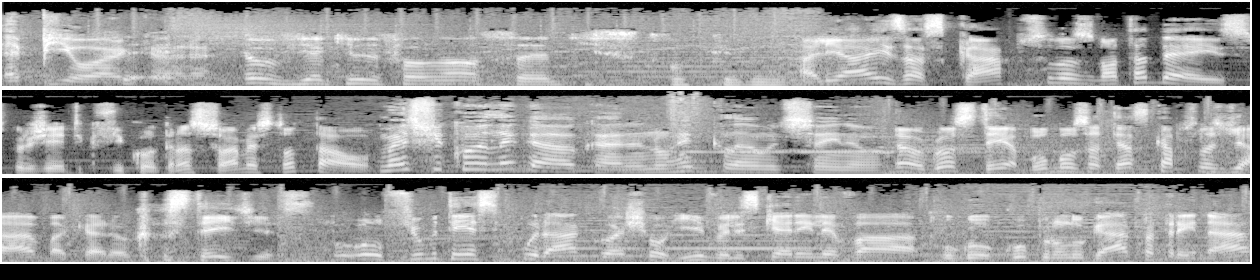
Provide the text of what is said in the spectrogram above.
É pior, cara. Eu vi aquilo e falei, nossa, que estúpido. Aliás, as cápsulas, nota 10, pro jeito que ficou. Transformers total. Mas ficou legal, cara. Eu Não reclamo disso aí, não. Não, eu gostei. A Bulma usa até as cápsulas de arma, cara. Eu gostei disso. O, o filme tem esse buraco, eu acho horrível. Eles querem levar o Goku pra um lugar pra treinar.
